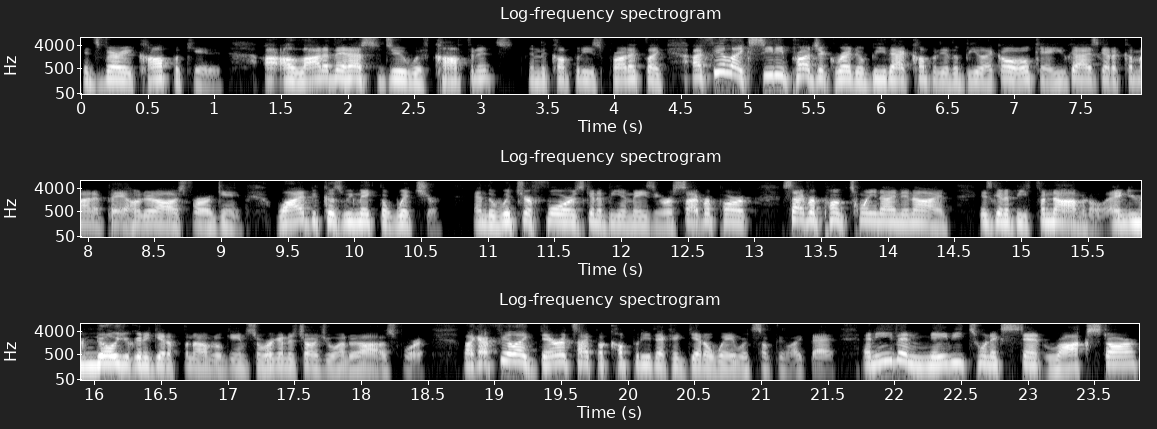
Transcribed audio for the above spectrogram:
it's very complicated. A lot of it has to do with confidence in the company's product. Like i feel like cd projekt red will be that company that'll be like oh okay you guys got to come out and pay $100 for our game. Why? Because we make the witcher and The Witcher 4 is going to be amazing, or Cyberpunk Cyberpunk 2099 is going to be phenomenal, and you know you're going to get a phenomenal game, so we're going to charge you $100 for it. Like I feel like they're a type of company that could get away with something like that, and even maybe to an extent Rockstar.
